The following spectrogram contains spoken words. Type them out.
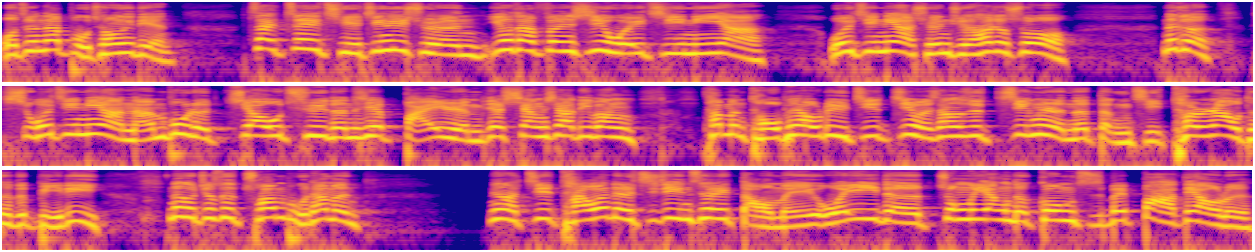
我正在补充一点，在这一期的《经济学人》又在分析维吉尼亚维吉尼亚选举，他就说。那个维吉尼亚南部的郊区的那些白人，比较乡下地方，他们投票率基基本上是惊人的等级，turn out 的比例，那个就是川普他们。你看，基台湾的基金侧翼倒霉，唯一的中央的公职被罢掉了。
